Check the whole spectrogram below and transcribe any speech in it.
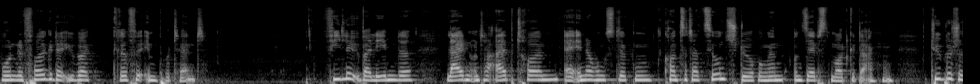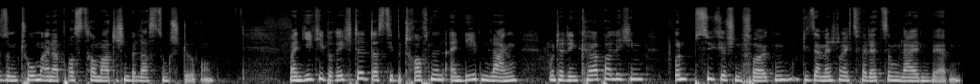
wurden infolge der Übergriffe impotent. Viele Überlebende leiden unter Albträumen, Erinnerungslücken, Konzentrationsstörungen und Selbstmordgedanken, typische Symptome einer posttraumatischen Belastungsstörung. Wanjeki berichtet, dass die Betroffenen ein Leben lang unter den körperlichen und psychischen Folgen dieser Menschenrechtsverletzungen leiden werden.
